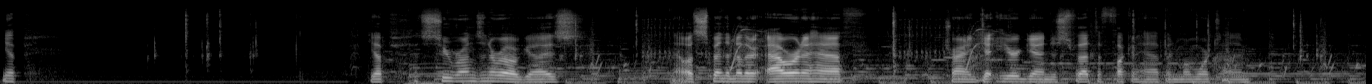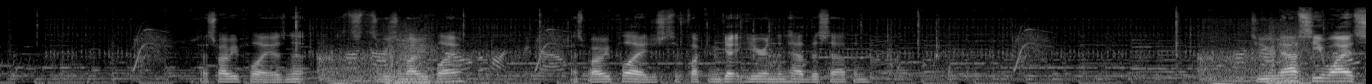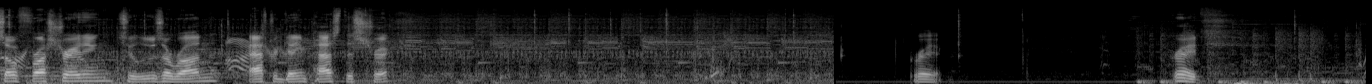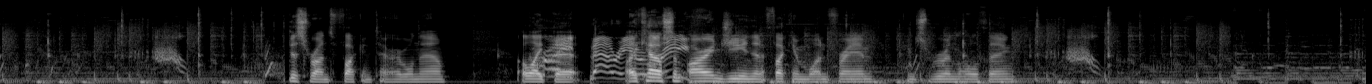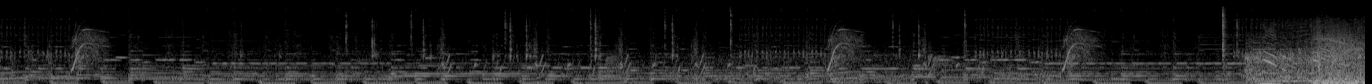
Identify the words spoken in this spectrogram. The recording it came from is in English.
Yep. Yep, that's two runs in a row, guys. Now let's spend another hour and a half trying to get here again just for that to fucking happen one more time. That's why we play, isn't it? That's the reason why we play. That's why we play, just to fucking get here and then have this happen. Do you now see why it's so frustrating to lose a run after getting past this trick? Great. Great. This run's fucking terrible now. I like that. I like how some RNG and then a fucking one frame can just ruin the whole thing.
